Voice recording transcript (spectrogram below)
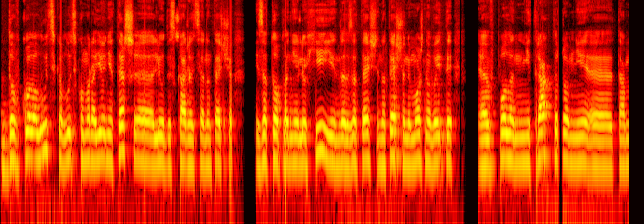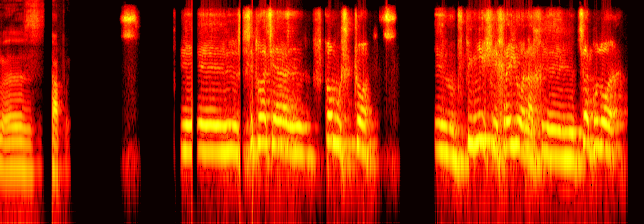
Довкола Луцька, в Луцькому районі теж е, люди скаржаться на те, що і затоплені льохи, і за те, що на те, що не можна вийти е, в поле ні трактором, ні е, там з сапою. Е, Ситуація в тому, що в північних районах це було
